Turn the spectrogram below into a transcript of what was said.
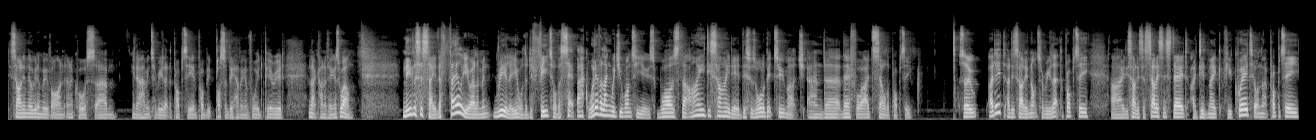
deciding they were going to move on, and of course. Um, you know, having to relet the property and probably possibly having a void period and that kind of thing as well. Needless to say, the failure element, really, or the defeat or the setback, whatever language you want to use, was that I decided this was all a bit too much and uh, therefore I'd sell the property. So I did. I decided not to relet the property. I decided to sell it instead. I did make a few quid on that property,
